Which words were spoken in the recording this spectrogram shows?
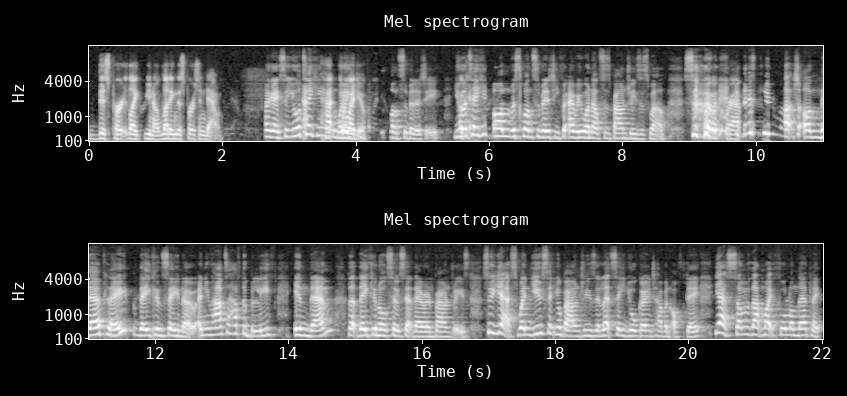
this per like you know letting this person down Okay, so you're taking ha- what do I do? responsibility. You are taking on responsibility for everyone else's boundaries as well. So Oh, if there's too much on their plate, they can say no. And you have to have the belief in them that they can also set their own boundaries. So yes, when you set your boundaries and let's say you're going to have an off day, yes, some of that might fall on their plate.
